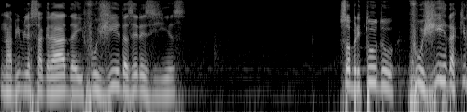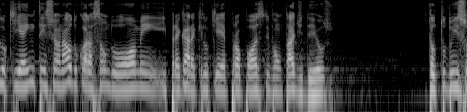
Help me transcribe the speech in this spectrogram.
na Bíblia Sagrada e fugir das heresias. Sobretudo, fugir daquilo que é intencional do coração do homem e pregar aquilo que é propósito e vontade de Deus. Então, tudo isso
